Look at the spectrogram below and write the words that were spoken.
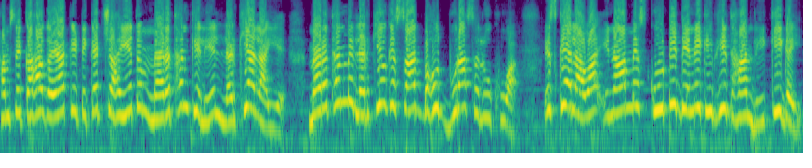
हमसे कहा गया कि टिकट चाहिए तो मैराथन के लिए लड़कियाँ लाइए। मैराथन में लड़कियों के साथ बहुत बुरा सलूक हुआ। इसके अलावा इनाम में स्कूटी देने की भी धांधली की गई।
